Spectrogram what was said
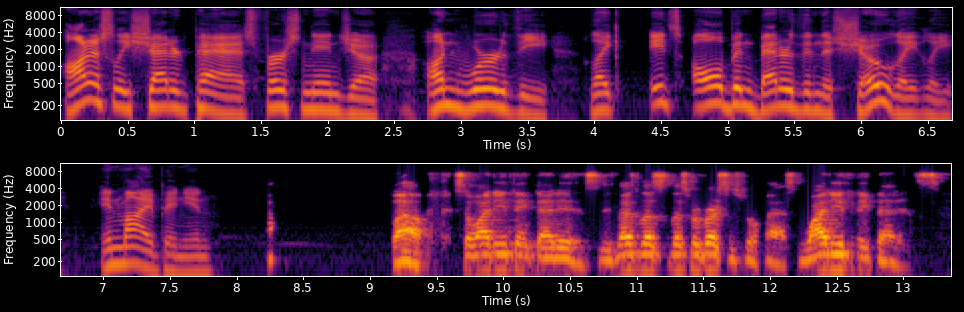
honestly, Shattered Past, First Ninja, Unworthy, like it's all been better than the show lately, in my opinion. Wow. So why do you think that is? Let's let's let's reverse this real fast. Why do you think that is?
